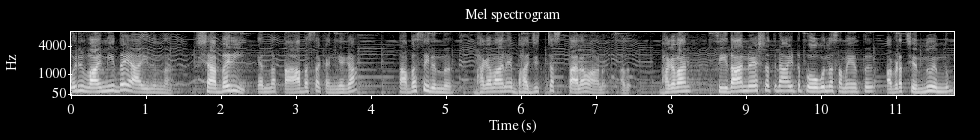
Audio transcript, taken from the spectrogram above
ഒരു വനിതയായിരുന്ന ശബരി എന്ന താപസ കന്യക തപസ്സിരുന്ന് ഭഗവാനെ ഭജിച്ച സ്ഥലമാണ് അത്. ഭഗവാൻ സീതാന്വേഷണത്തിനായിട്ട് പോകുന്ന സമയത്ത് അവിടെ ചെന്നു എന്നും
